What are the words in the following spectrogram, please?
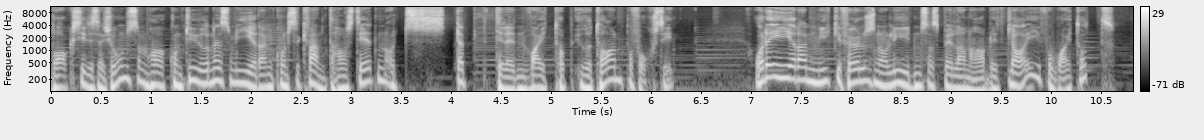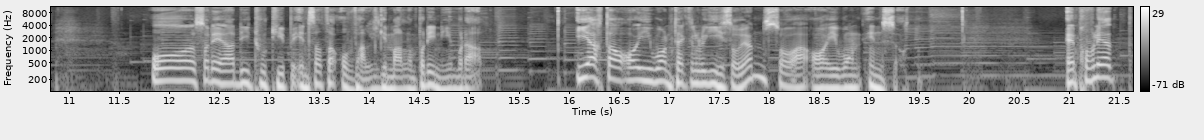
baksideseksjon som har konturene som gir den konsekvente hastigheten, og et støpt til en white top uretan på forsiden. Og det gir den myke følelsen og lyden som spillerne har blitt glad i for white hot. Og så det er de to typer innsatser å velge mellom på de nye modellene. I hjertet av AI1-teknologihistorien så er AI1 insert. En profilert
